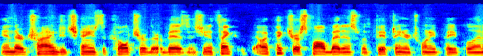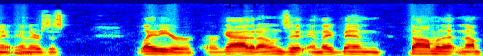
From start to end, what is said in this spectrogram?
and they're trying to change the culture of their business. You know, think I picture a small business with 15 or 20 people in it, and there's this lady or, or guy that owns it, and they've been dominant, and I'm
